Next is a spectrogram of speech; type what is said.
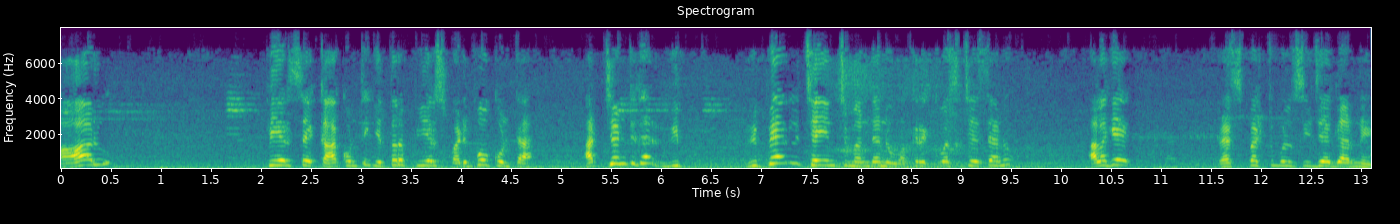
ఆరు పియర్సే కాకుండా ఇతర పియర్స్ పడిపోకుండా అర్జెంటుగా రి రిపేర్లు చేయించమని నేను ఒక రిక్వెస్ట్ చేశాను. అలాగే రెస్పెక్టబుల్ సీజే గారిని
